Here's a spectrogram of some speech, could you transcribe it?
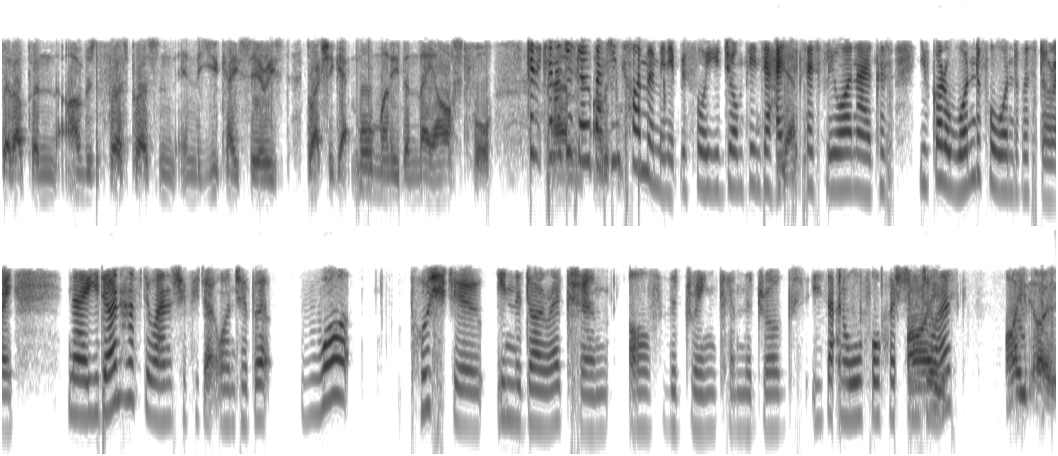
set up, and I was the first person in the UK series to actually get more money than they asked for. Can, can I just Um, go back was- in time a minute before you jump into how Yeah. successful you are now? Because you've got a wonderful, wonderful story. Now, you don't have to answer if you don't want to, but what pushed you in the direction of the drink and the drugs? Is that an awful question to ask? I I,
